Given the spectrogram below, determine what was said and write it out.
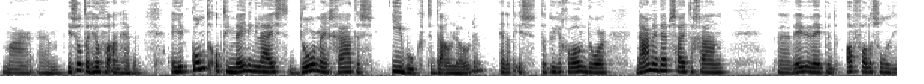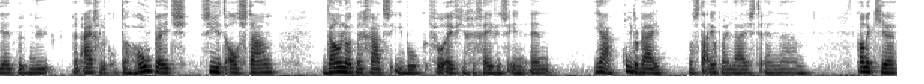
Maar je zult er heel veel aan hebben. En je komt op die mailinglijst door mijn gratis e-book te downloaden. En dat, is, dat doe je gewoon door naar mijn website te gaan uh, www.afvallenzonderdieet.nu en eigenlijk op de homepage zie je het al staan. Download mijn gratis e-book, vul even je gegevens in en ja, kom erbij. Dan sta je op mijn lijst en uh, kan ik je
